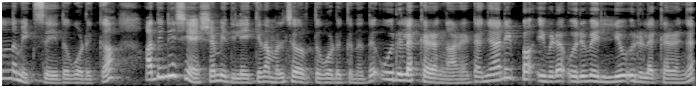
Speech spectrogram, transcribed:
ഒന്ന് മിക്സ് ചെയ്ത് കൊടുക്കുക. അതിനുശേഷം ഇതിലേക്ക് നമ്മൾ ചേർത്ത് കൊടുക്കുന്നത് ഉരുളക്കിഴങ്ങാണ് കേട്ടോ. ഞാനിപ്പോൾ ഇവിടെ ഒരു വലിയ ഉരുളക്കിഴങ്ങ്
